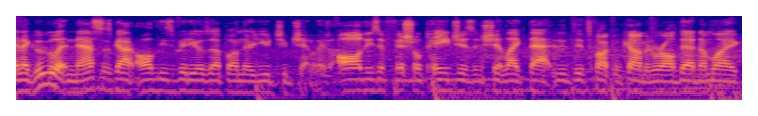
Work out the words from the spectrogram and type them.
And I Google it, and NASA's got all these videos up on their YouTube channel. There's all these official pages and shit like that. It- it's fucking coming. We're all dead. And I'm like,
